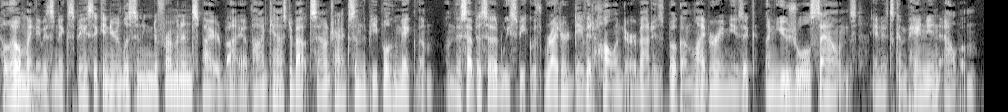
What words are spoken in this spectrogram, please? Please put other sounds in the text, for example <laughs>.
Hello, my name is Nick Spacek, and you're listening to From and Inspired by, a podcast about soundtracks and the people who make them. On this episode, we speak with writer David Hollander about his book on library music, Unusual Sounds, and its companion album.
